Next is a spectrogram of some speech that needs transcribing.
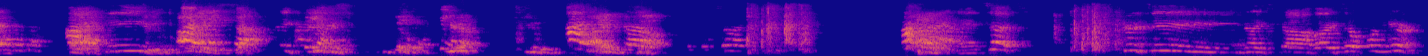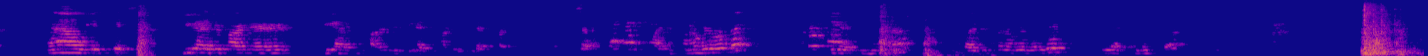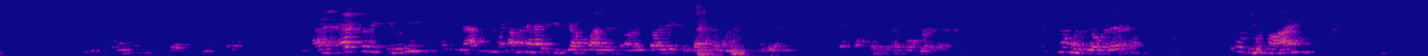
actually, and Matt, I'm gonna have you jump on this other target, because that's the one. that's over there. No one's over there. It'll be fine.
